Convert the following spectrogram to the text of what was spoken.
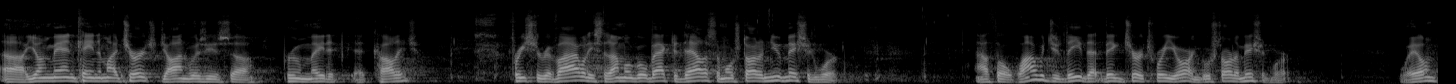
A young man came to my church. John was his uh, roommate at, at college preached a revival. He said, I'm going to go back to Dallas. I'm going to start a new mission work. And I thought, why would you leave that big church where you are and go start a mission work? Well,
